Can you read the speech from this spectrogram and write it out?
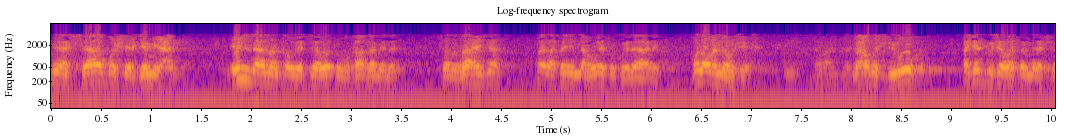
من الشاب والشيخ جميعا. إلا من قويت شهوته وخاف من شر الفاحشة فلا فإنه يترك ذلك. ولو أنه شيخ. بعض الشيوخ أشد شهوة من الشر.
